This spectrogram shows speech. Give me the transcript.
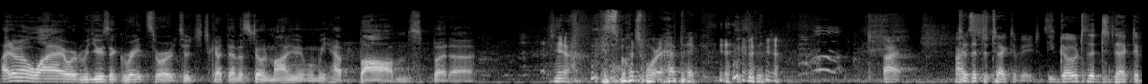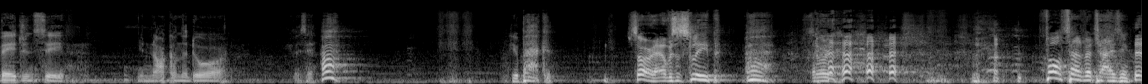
I don't know why I would use a greatsword to cut down a stone monument when we have bombs, but uh, Yeah. It's much more epic. All right. To right. the detective agency. You go to the detective agency. You knock on the door. They say, "Ah, you're back." Sorry, I was asleep. Sorry. False advertising.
